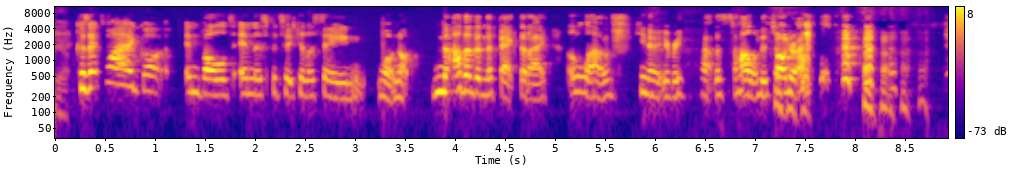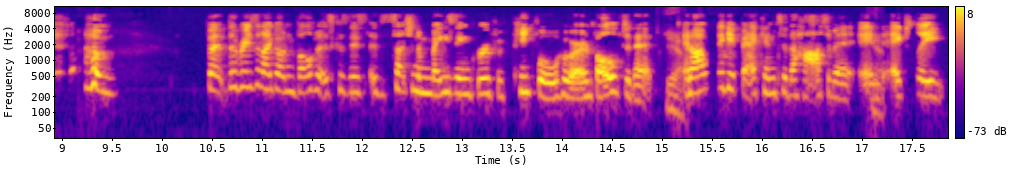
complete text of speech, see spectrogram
Yeah. Because that's why I got involved in this particular scene. Well, not other than the fact that I love, you know, everything about the style and the genre. um, but the reason I got involved in it is because there's it's such an amazing group of people who are involved in it. Yeah. And I want to get back into the heart of it and Yeah. actually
